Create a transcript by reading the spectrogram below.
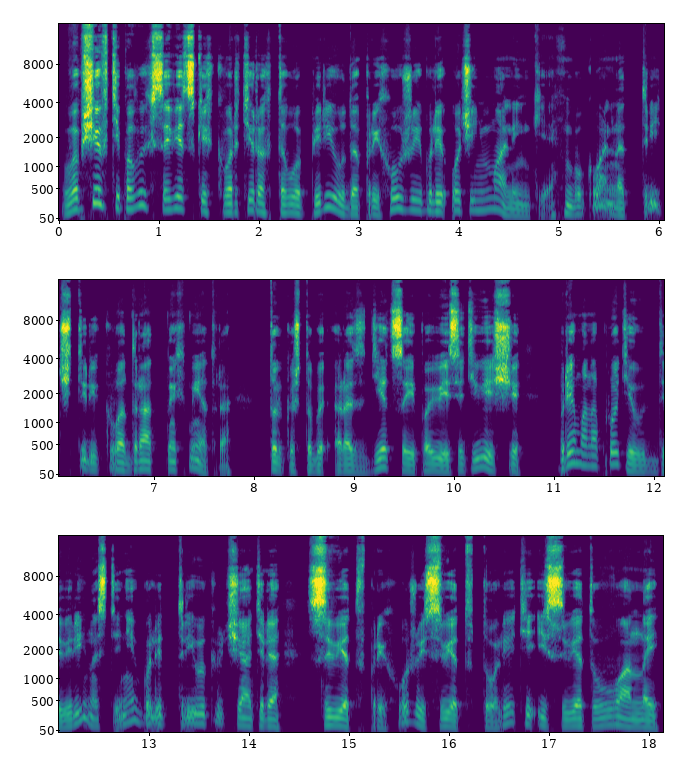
Вообще, в типовых советских квартирах того периода прихожие были очень маленькие, буквально 3-4 квадратных метра, только чтобы раздеться и повесить вещи. Прямо напротив двери на стене были три выключателя – свет в прихожей, свет в туалете и свет в ванной.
